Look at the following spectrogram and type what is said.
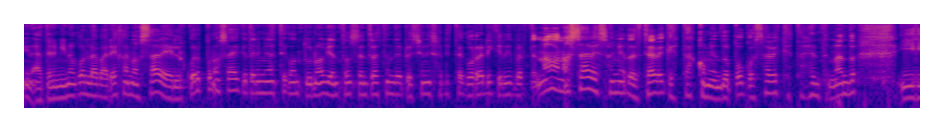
mira, terminó con la pareja, no sabe, el cuerpo no sabe que terminaste con tu novia, entonces entraste en depresión y saliste a correr y querés verte. No, no sabe esa mierda, sabe que estás comiendo poco, sabes que estás entrenando y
